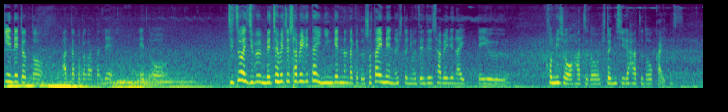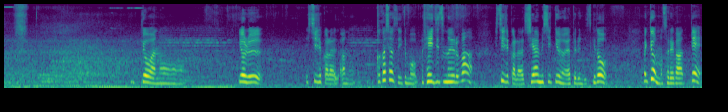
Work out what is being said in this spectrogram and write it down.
近でちょっとあったことがあったんでえっ、と実は自分めちゃめちゃ喋りたい人間なんだけど初対面の人には全然喋れないっていうコミュ障発動人見知り発動会です。今日あの夜7時からあのかかしハウスいつも平日の夜は7時からシェア飯っていうのをやってるんですけど、まあ、今日もそれがあって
